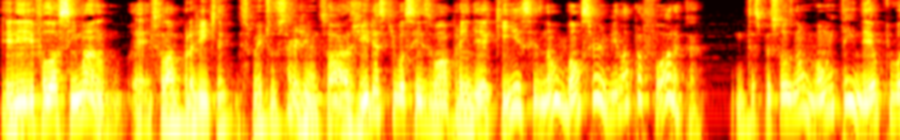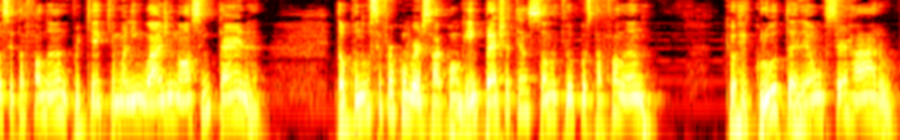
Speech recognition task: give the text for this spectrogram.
Ele falou assim, mano, é, eles falavam pra gente, né, principalmente os sargentos, ó, as gírias que vocês vão aprender aqui, vocês não vão servir lá para fora, cara. Muitas pessoas não vão entender o que você está falando, porque aqui é uma linguagem nossa interna. Então, quando você for conversar com alguém, preste atenção naquilo que você está falando. Porque o recruta ele é um ser raro,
